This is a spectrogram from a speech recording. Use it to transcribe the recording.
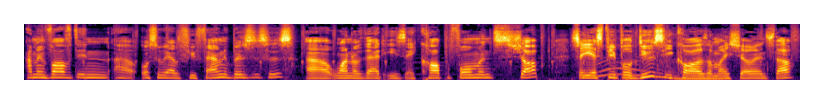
I'm involved in. Uh, also, we have a few family businesses. Uh, one of that is a car performance shop. So yes, people do see cars on my show and stuff.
